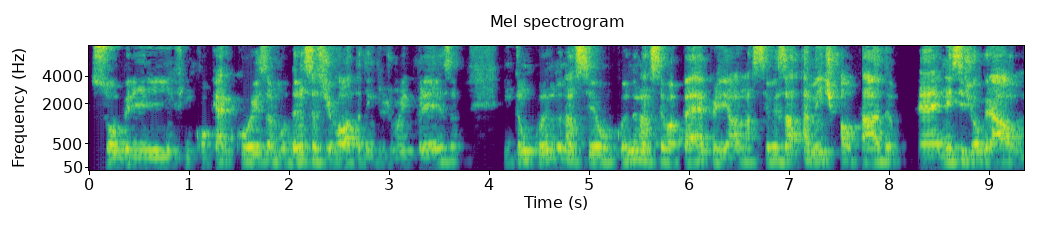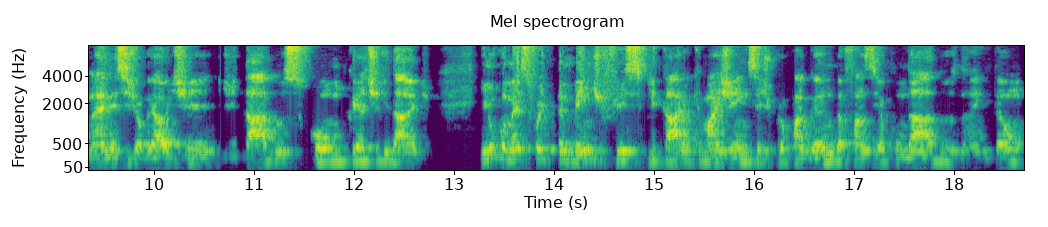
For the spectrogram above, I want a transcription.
sobre, enfim, qualquer coisa, mudanças de rota dentro de uma empresa. Então, quando nasceu, quando nasceu a Pepper, ela nasceu exatamente pautada é, nesse jogral, né, nesse jogral de, de dados com criatividade. E no começo foi também difícil explicar o que uma agência de propaganda fazia com dados, né? Então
